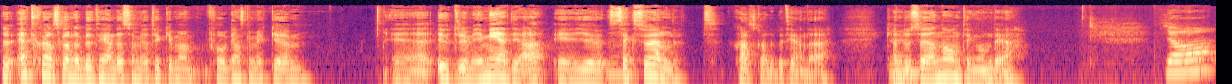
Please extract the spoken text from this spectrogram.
Du, Ett självskadebeteende som jag tycker man får ganska mycket eh, utrymme i media är ju Mm. sexuellt självskadebeteende. Kan Mm. du säga någonting om det? Ja,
